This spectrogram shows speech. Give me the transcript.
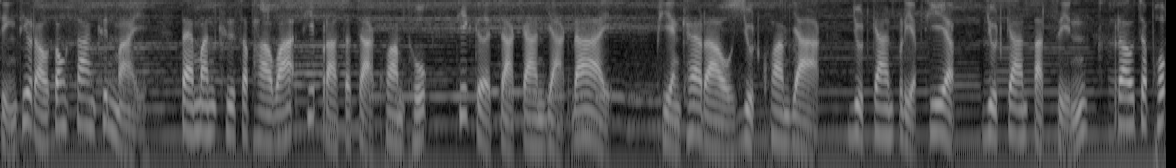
สิ่งที่เราต้องสร้างขึ้นใหม่ แต่มันคือสภาวะที่ปราศจากความทุกข์ที่เกิดจากการอยากได้ เพียงแค่เราหยุดความอยาก หยุดการเปรียบเทียบ หยุดการตัดสิน เราจะพบ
